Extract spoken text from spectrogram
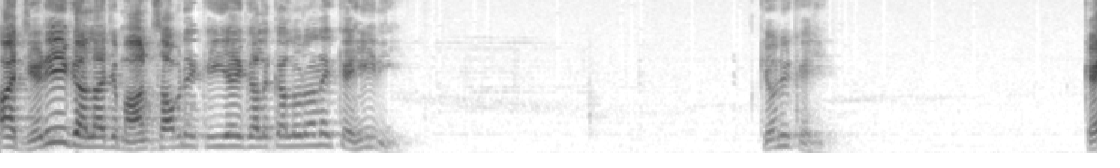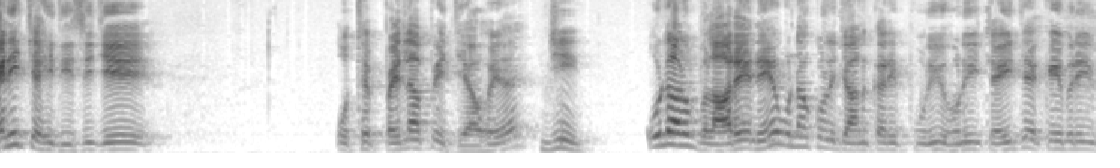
ਆ ਜਿਹੜੀ ਗੱਲ ਅੱਜ ਮਾਨ ਸਾਹਿਬ ਨੇ ਕਹੀ ਹੈ ਇਹ ਗੱਲ ਕੱਲ ਉਹਨਾਂ ਨੇ ਕਹੀ ਨਹੀਂ। ਕਿਉਂ ਨਹੀਂ ਕਹੀ? ਕਹਿਣੀ ਚਾਹੀਦੀ ਸੀ ਜੇ ਉੱਥੇ ਪਹਿਲਾਂ ਭੇਜਿਆ ਹੋਇਆ। ਜੀ। ਉਹਨਾਂ ਨੂੰ ਬੁਲਾਰੇ ਨੇ ਉਹਨਾਂ ਕੋਲ ਜਾਣਕਾਰੀ ਪੂਰੀ ਹੋਣੀ ਚਾਹੀਦੀ ਹੈ ਕਈ ਵਾਰੀ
